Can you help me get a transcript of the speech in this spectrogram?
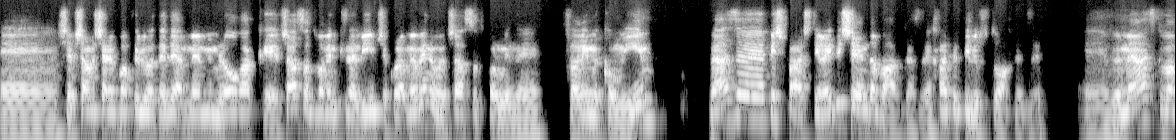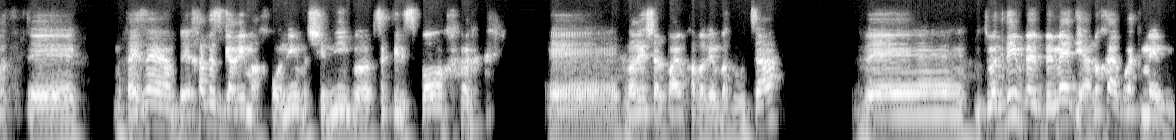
אה, שאפשר לשלב בו אפילו, אתה יודע, ממים לא רק, אה, אפשר לעשות דברים כלליים שכולם יבינו, ואפשר לעשות כל מיני דברים מקומיים, ואז פשפשתי, ראיתי שאין דבר כזה, החלטתי לפתוח את זה. ומאז כבר מתי זה היה? באחד הסגרים האחרונים, השני, כבר הפסקתי לספור, אה, כבר יש אלפיים חברים בקבוצה, ומתמקדים במדיה, לא חייב רק ממים,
